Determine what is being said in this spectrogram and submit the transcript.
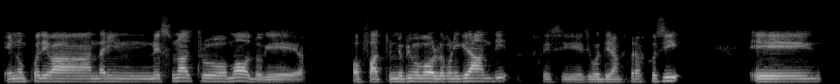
e non poteva andare in nessun altro modo che ho fatto il mio primo gol con i grandi, si, si può dire ancora così, e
